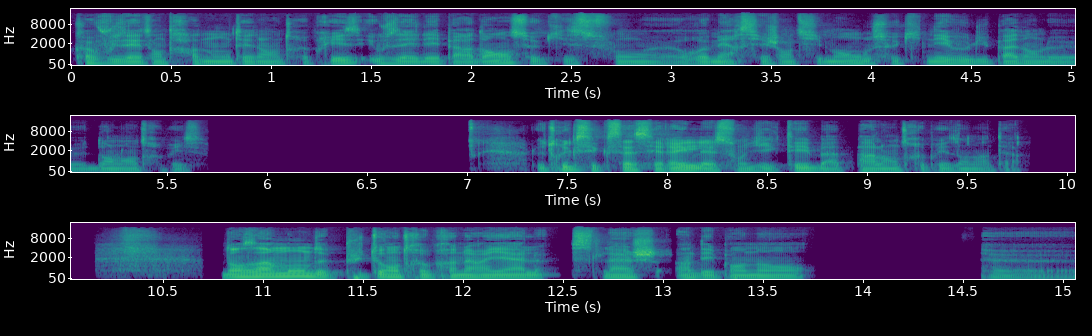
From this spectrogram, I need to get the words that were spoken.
quand vous êtes en train de monter dans l'entreprise et vous avez des perdants, ceux qui se font euh, remercier gentiment ou ceux qui n'évoluent pas dans l'entreprise. Le truc, c'est que ça, ces règles, elles sont dictées bah, par l'entreprise en interne. Dans un monde plutôt entrepreneurial, slash indépendant, euh,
